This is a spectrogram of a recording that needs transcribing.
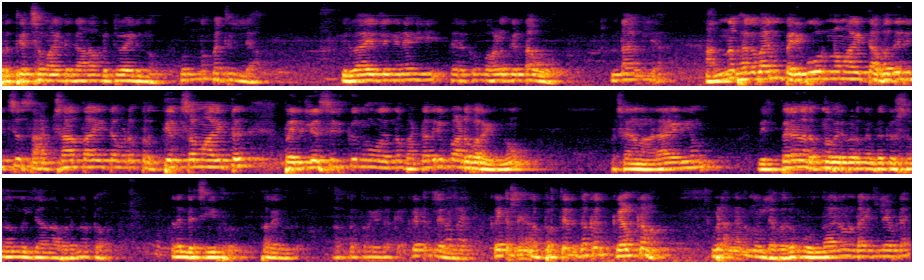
പ്രത്യക്ഷമായിട്ട് കാണാൻ പറ്റുമായിരുന്നു. ഒന്നും പറ്റില്ല. ഗുരുവായൂരിൽ ഇങ്ങനെ ഈ തിരക്കും ബഹളമൊക്കെ ഉണ്ടാവുമോ? ഉണ്ടാവില്ല. അന്ന് ഭഗവാൻ പരിപൂർണമായിട്ട് അവതരിച്ച് സാക്ഷാത്തായിട്ട് അവിടെ പ്രത്യക്ഷമായിട്ട് പരിലസിക്കുന്നു എന്ന് ഭട്ടതിരിപ്പാട് പറയുന്നു. പക്ഷേ ആ നാരായണീയം വിൽപ്പന നടത്തുന്നവർ പറയുന്നത് ഇവിടെ കൃഷ്ണനൊന്നും ഇല്ല എന്നാണ് പറയുന്നത് കേട്ടോ. അതിന്റെ ചീഫ് പറയുന്നത്. ഭക്തപ്രിയതൊക്കെ കേട്ടിട്ടില്ലേ നിങ്ങൾ? കേട്ടിട്ടില്ലേ? പ്രത്യേകം ഇതൊക്കെ കേൾക്കണം. ഇവിടെ അങ്ങനൊന്നുമില്ല. വെറും പൂന്താനം ഉണ്ടായിട്ടില്ല ഇവിടെ.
